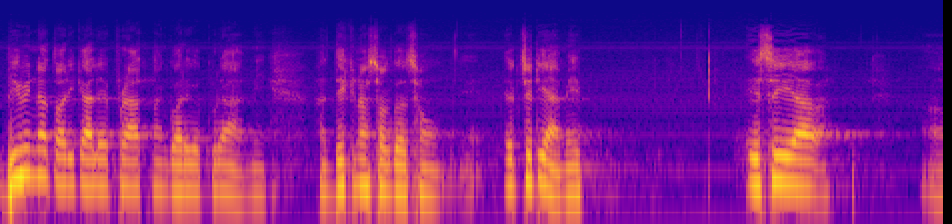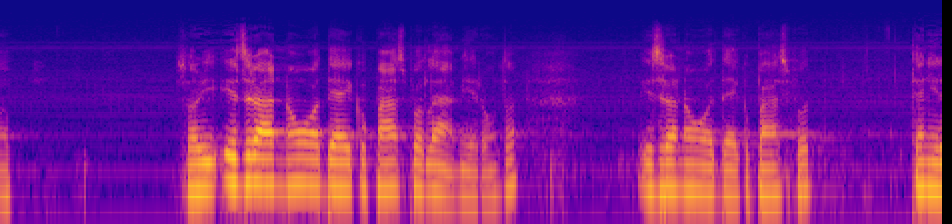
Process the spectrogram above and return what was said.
विभिन्न तरिकाले प्रार्थना गरेको कुरा हामी देख्न सक्दछौँ। एकचोटि हामी यसै या सरी एजरा नौ अध्यायको पाँच पदलाई हामी हेरौँ त। इजरा नौ अध्यायको पाँच पद। त्यहाँनिर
